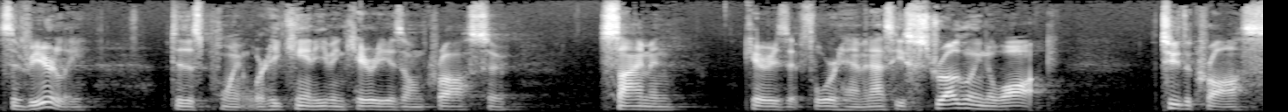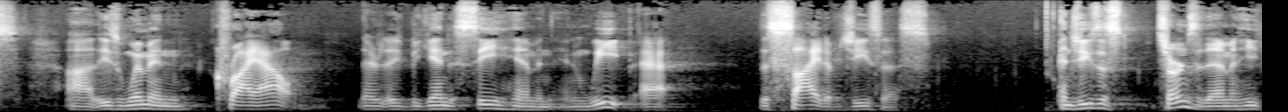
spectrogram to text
severely to this point where he can't even carry his own cross. So Simon carries it for him. And as he's struggling to walk to the cross, uh, these women cry out. They're, they begin to see him and, and weep at the sight of Jesus. And Jesus turns to them and he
